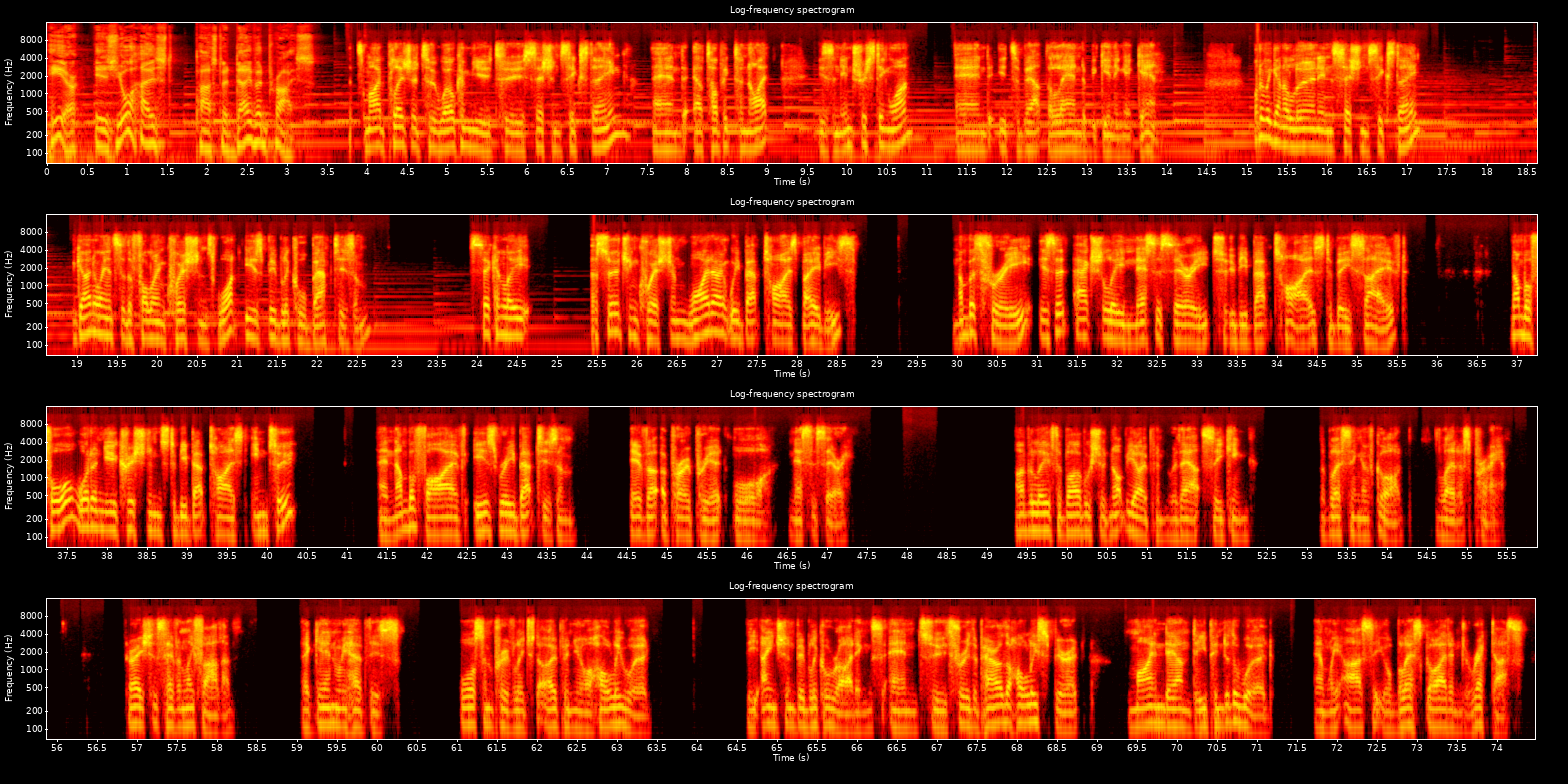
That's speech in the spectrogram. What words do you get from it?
Here is your host, Pastor David Price. It's my pleasure to welcome you to session 16, and our topic tonight is an interesting one, and it's about the land beginning again. What are we going to learn in session 16? We're going to answer the following questions What is biblical baptism? Secondly, a searching question why don't we baptize babies? Number three, is it actually necessary to be baptized to be saved? Number four, what are new Christians to be baptized into? And number five, is rebaptism ever appropriate or necessary. I believe the Bible should not be opened without seeking the blessing of God. Let us pray. Gracious Heavenly Father, again we have this awesome privilege to open your holy word, the ancient biblical writings, and to, through the power of the Holy Spirit, mine down deep into the word. And we ask that you'll bless, guide, and direct us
